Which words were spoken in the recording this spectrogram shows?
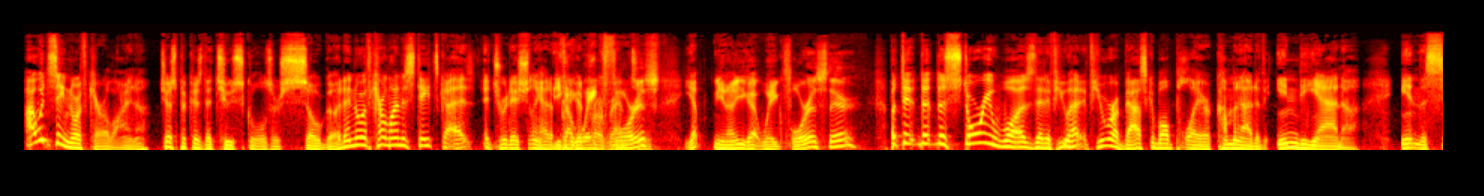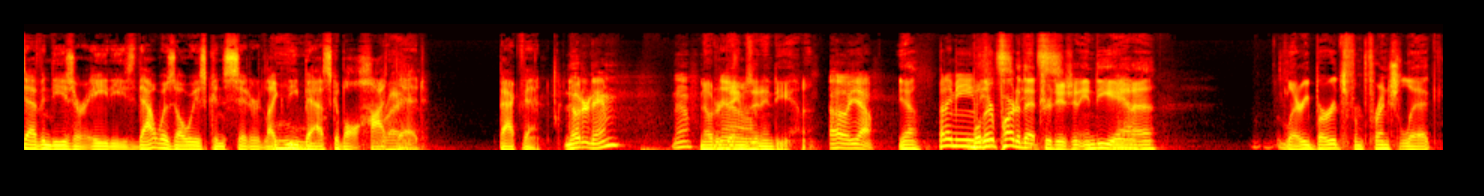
I would say North Carolina, just because the two schools are so good, and North Carolina State's got it traditionally had a You pretty got good Wake program too. Forest. Yep. You know, you got Wake Forest there. But the, the the story was that if you had if you were a basketball player coming out of Indiana in the seventies or eighties, that was always considered like the basketball hotbed back then. Notre Dame? No. Notre No. Dame's in Indiana. Oh yeah. Yeah. But I mean, well, they're it's- part of that it's- tradition. Indiana. Larry Bird's from French Lick.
